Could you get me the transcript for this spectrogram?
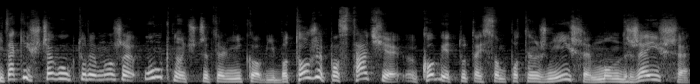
I taki szczegół, który może umknąć czytelnikowi, bo to, że postacie kobiet tutaj są potężniejsze, mądrzejsze,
